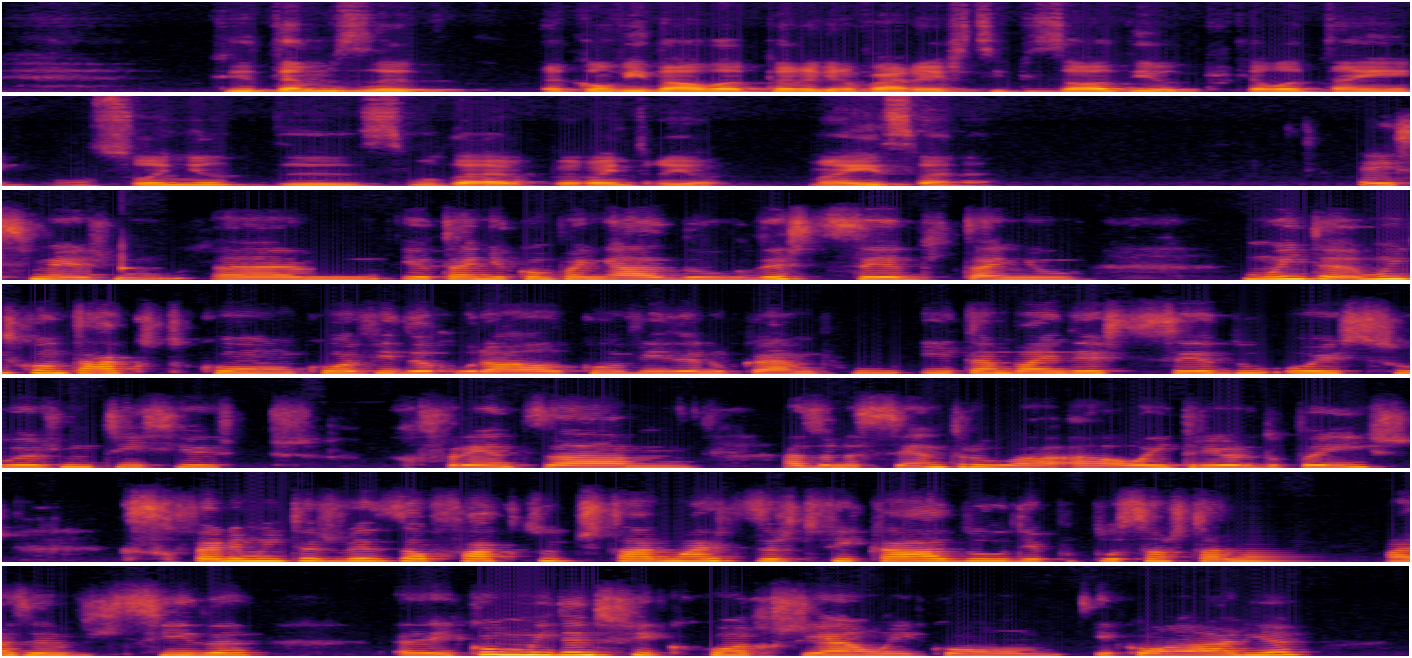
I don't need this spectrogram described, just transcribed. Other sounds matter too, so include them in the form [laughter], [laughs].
que estamos a a convidá-la para gravar este episódio, porque ela tem um sonho de se mudar para o interior. Não é isso, Ana? É isso mesmo. Um, eu tenho acompanhado desde cedo, tenho muita, muito contacto com, com a vida rural, com a vida no campo e também desde cedo ouço as notícias referentes à, à zona centro, à, ao interior do país, que se referem muitas vezes ao facto de estar mais desertificado, de a população estar mais envelhecida uh, e como me identifico com a região e com, e com a área,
